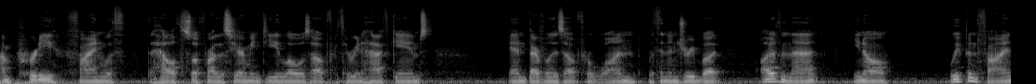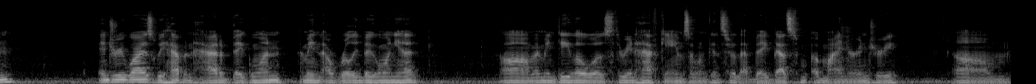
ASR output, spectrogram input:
I'm pretty fine with the health so far this year. I mean, D'Lo was out for three and a half games and Beverley's out for one with an injury. But other than that, you know, we've been fine. Injury wise, we haven't had a big one. I mean, a really big one yet. Um, I mean, D'Lo was three and a half games. I wouldn't consider that big. That's a minor injury, um,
